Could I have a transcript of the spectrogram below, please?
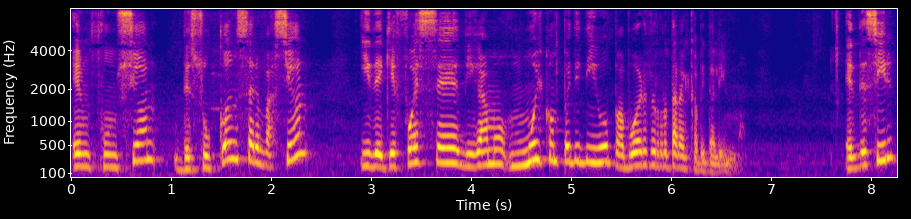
en función de su conservación y de que fuese, digamos, muy competitivo para poder derrotar al capitalismo. Es decir,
